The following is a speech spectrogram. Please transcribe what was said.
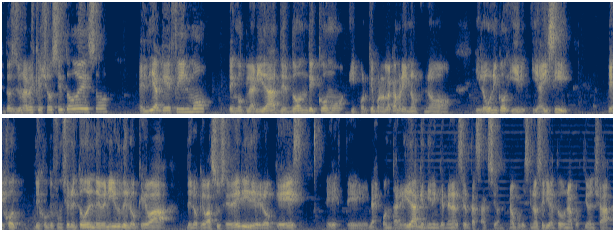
Entonces, una vez que yo sé todo eso, el día que filmo, tengo claridad de dónde, cómo y por qué poner la cámara y no, no, y lo único, y, y ahí sí, dejo, dejo que funcione todo el devenir de lo que va, de lo que va a suceder y de lo que es este, la espontaneidad que tienen que tener ciertas acciones, ¿no? Porque si no sería toda una cuestión ya,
